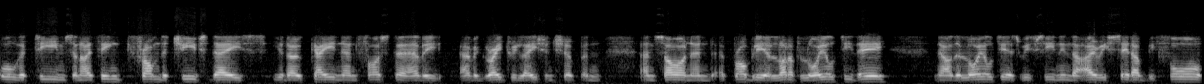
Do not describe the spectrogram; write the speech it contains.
all the teams, and I think from the Chiefs days, you know, Cane and Foster have a have a great relationship, and and so on, and probably a lot of loyalty there. Now, the loyalty, as we've seen in the Irish setup before,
